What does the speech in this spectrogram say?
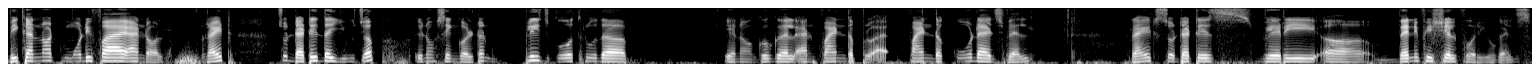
we cannot modify and all right so that is the use of you know singleton. Please go through the you know google and find the find the code as well right? So that is very uh, beneficial for you guys.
